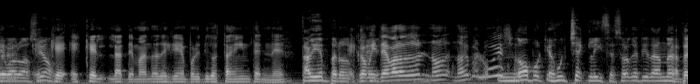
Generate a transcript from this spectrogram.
Pero evaluación. Es que, es que las demandas de crimen político están en internet. Está bien, pero. El comité evaluador no, no evaluó eso. No, porque es un checklist, eso es lo que estoy dando a Ah, pero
